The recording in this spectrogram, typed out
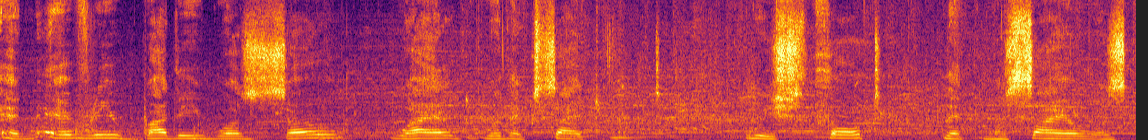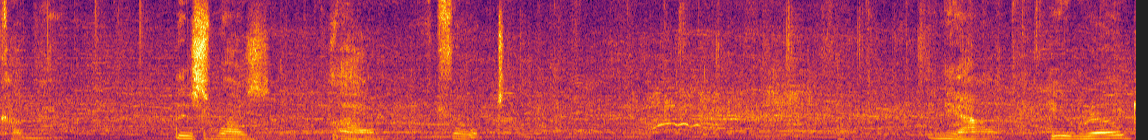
And everybody was so wild with excitement. We thought that Messiah was coming. This was our thought. Anyhow, he rode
